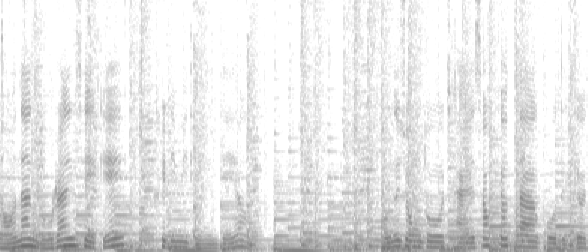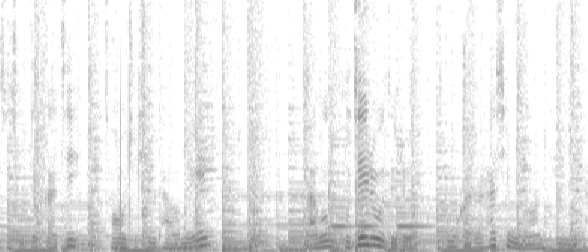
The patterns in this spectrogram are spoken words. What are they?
연한 노란색의 크림이 되는데요. 어느 정도 잘 섞였다고 느껴지실 때까지 저어주신 다음에 남은 부재료들을 첨가를 하시면 됩니다.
